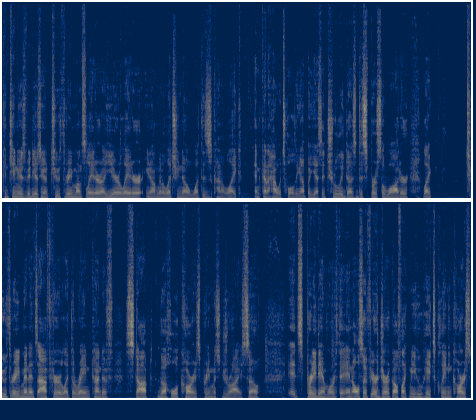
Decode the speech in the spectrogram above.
continuous videos, you know, two, three months later, a year later, you know, I'm going to let you know what this is kind of like and kind of how it's holding up. But yes, it truly does disperse the water like two, three minutes after like the rain kind of stopped, the whole car is pretty much dry. So it's pretty damn worth it. And also, if you're a jerk off like me who hates cleaning cars,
